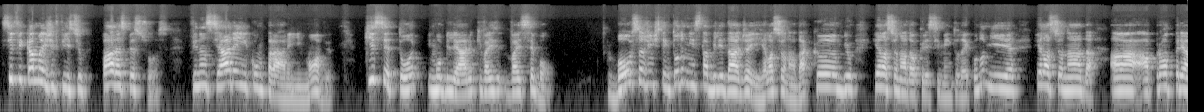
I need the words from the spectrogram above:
Se ficar mais difícil para as pessoas financiarem e comprarem imóvel, que setor imobiliário que vai, vai ser bom? Bolsa, a gente tem toda uma instabilidade aí relacionada a câmbio, relacionada ao crescimento da economia, relacionada à, à própria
